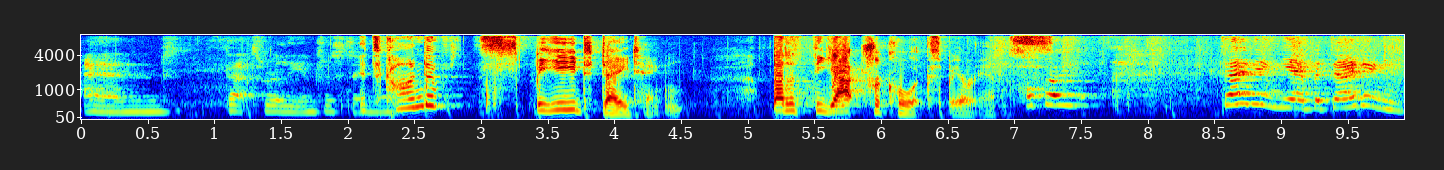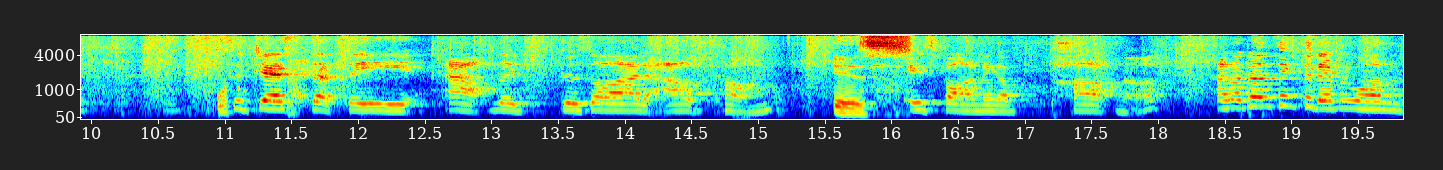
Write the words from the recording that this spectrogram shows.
And that's really interesting. It's kind of speed dating, but a theatrical experience. Also, dating, yeah, but dating suggests that the out the desired outcome Is is finding a partner, and I don't think that everyone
